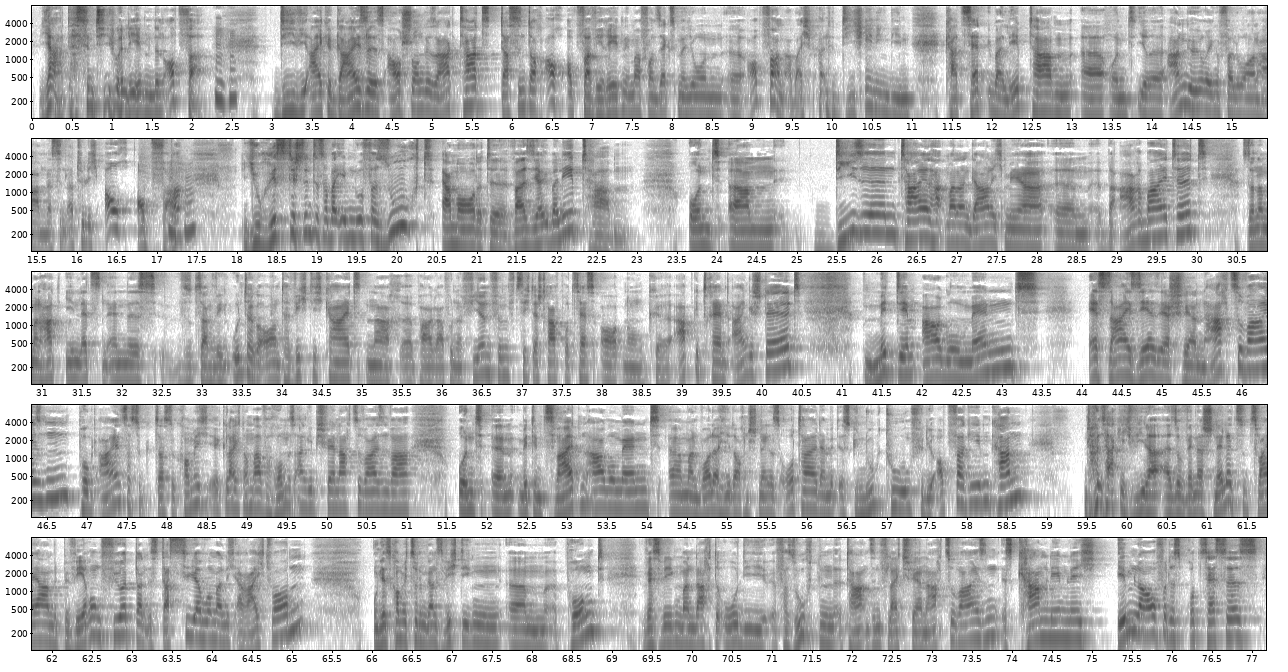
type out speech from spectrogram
Ja, das sind die überlebenden Opfer. Mhm die, wie Eike Geisel es auch schon gesagt hat, das sind doch auch Opfer. Wir reden immer von sechs Millionen äh, Opfern, aber ich meine, diejenigen, die ein KZ überlebt haben äh, und ihre Angehörigen verloren haben, das sind natürlich auch Opfer. Mhm. Juristisch sind es aber eben nur versucht Ermordete, weil sie ja überlebt haben. Und ähm, diesen Teil hat man dann gar nicht mehr ähm, bearbeitet sondern man hat ihn letzten Endes sozusagen wegen untergeordneter Wichtigkeit nach äh, 154 der Strafprozessordnung äh, abgetrennt eingestellt mit dem Argument, es sei sehr, sehr schwer nachzuweisen. Punkt eins, dazu, dazu komme ich äh, gleich nochmal, warum es angeblich schwer nachzuweisen war. Und ähm, mit dem zweiten Argument, äh, man wolle hier doch ein schnelles Urteil, damit es Genugtuung für die Opfer geben kann. Da sage ich wieder, also wenn das Schnelle zu zwei Jahren mit Bewährung führt, dann ist das Ziel ja wohl mal nicht erreicht worden. Und jetzt komme ich zu einem ganz wichtigen ähm, Punkt, weswegen man dachte, oh, die versuchten Taten sind vielleicht schwer nachzuweisen. Es kam nämlich im Laufe des Prozesses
